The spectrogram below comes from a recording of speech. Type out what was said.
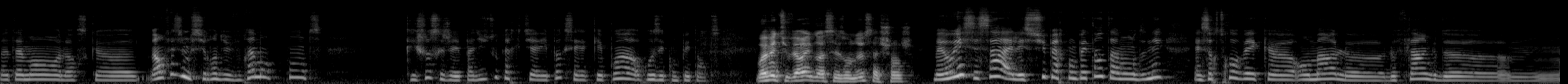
notamment lorsque. Bah, En fait, je me suis rendu vraiment compte quelque chose que j'avais pas du tout percuté à l'époque, c'est à quel point Rose est compétente. ouais mais tu verras que dans la saison 2 ça change. Mais oui, c'est ça, elle est super compétente à un moment donné. Elle se retrouve avec euh, en main le, le flingue de euh,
